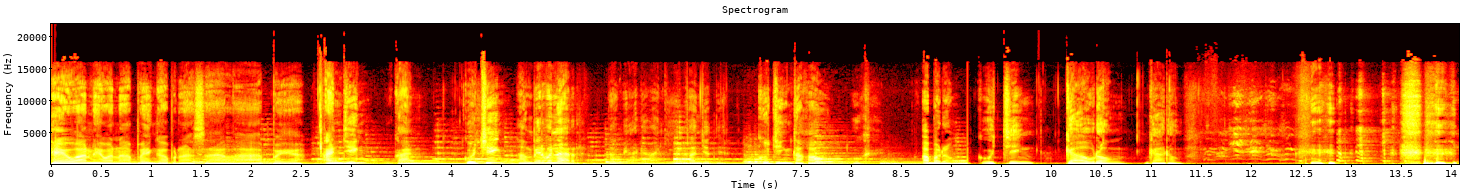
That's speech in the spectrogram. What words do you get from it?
Hewan-hewan apa yang nggak pernah salah? Apa ya? Anjing? Bukan. Kucing? Hampir benar. Tapi ada lagi selanjutnya. Kucing takau? Bukan. Apa dong? Kucing gaurong, garong.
